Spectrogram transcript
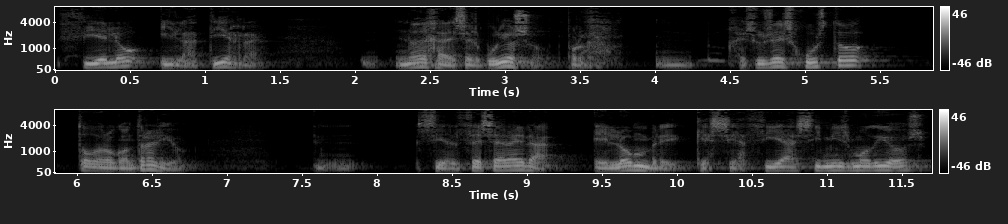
cielo y la tierra. No deja de ser curioso, porque Jesús es justo todo lo contrario. Si el César era el hombre que se hacía a sí mismo Dios,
